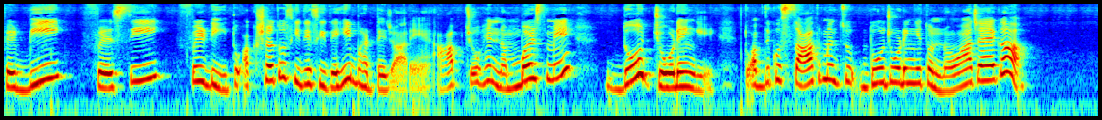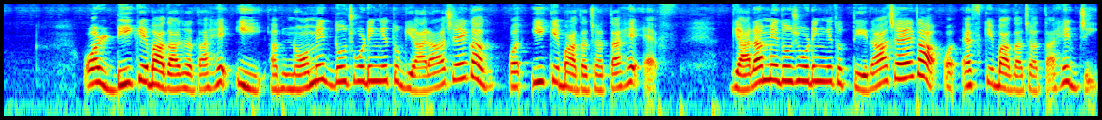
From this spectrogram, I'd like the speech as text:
फिर बी फिर सी फिर डी तो अक्षर तो सीधे सीधे ही बढ़ते जा रहे हैं। आप जो है नंबर्स में दो जोड़ेंगे तो अब देखो सात में जो, दो जोड़ेंगे तो नौ आ जाएगा और डी के बाद आ जाता है ई e. अब नौ में दो जोड़ेंगे तो ग्यारह आ जाएगा और ई e के बाद आ जाता है एफ़ ग्यारह में दो जोड़ेंगे तो तेरह आ जाएगा और एफ़ के बाद आ जाता है जी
